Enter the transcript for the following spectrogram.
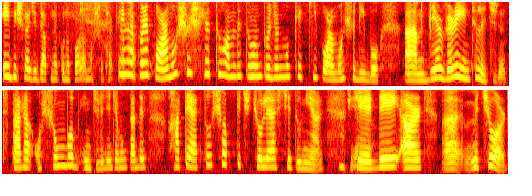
এই বিষয়ে যদি আপনার কোনো পরামর্শ থাকে। এই ব্যাপারে পরামর্শ তো আমাদের তরুণ প্রজন্মকে কি পরামর্শ দিব? দে আর ভেরি ইন্টেলিজেন্ট তারা অসম্ভব ইন্টেলিজেন্ট এবং তাদের হাতে এত সব কিছু চলে আসছে দুনিয়ার যে they are matured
